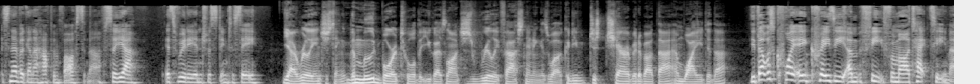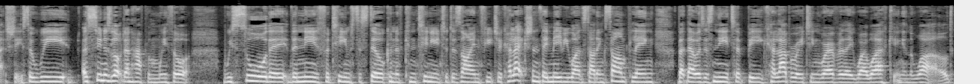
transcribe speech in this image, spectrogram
It's never going to happen fast enough. So yeah, it's really interesting to see. Yeah, really interesting. The mood board tool that you guys launched is really fascinating as well. Could you just share a bit about that and why you did that? Yeah, that was quite a crazy um, feat from our tech team, actually. So we, as soon as lockdown happened, we thought, we saw the, the need for teams to still kind of continue to design future collections. They maybe weren't starting sampling, but there was this need to be collaborating wherever they were working in the world.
